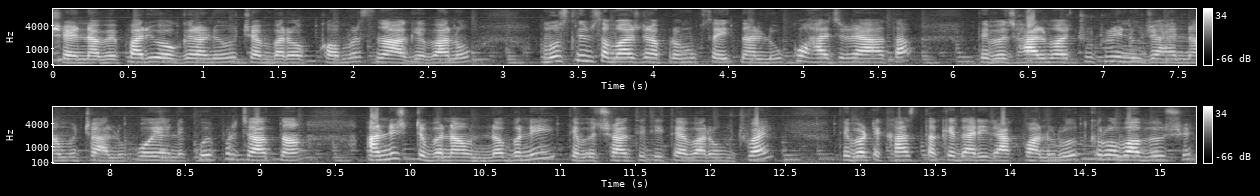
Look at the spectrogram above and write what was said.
શહેરના વેપારીઓ, અગ્રણીઓ, ચેમ્બર ઓફ કોમર્સના આગેવાનો, મુસ્લિમ સમાજના પ્રમુખ સહિતના લોકો હાજર રહ્યા હતા. તેમજ હાલમાં ચૂંટણીનું જાહેરનામું ચાલુ હોય અને કોઈ પણ જાતના અનિષ્ટ બનાવ ન બને તેમજ શાંતિથી તહેવારો ઉજવાય, તે માટે ખાસ તકેદારી રાખવા અનુરોધ કરવામાં આવ્યો છે.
